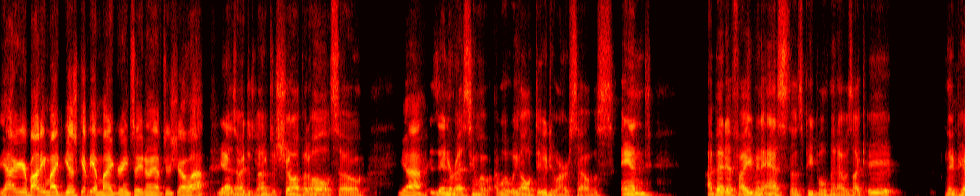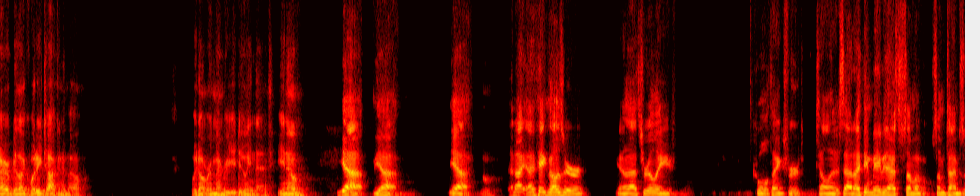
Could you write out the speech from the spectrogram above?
yeah, your body might just give you a migraine so you don't have to show up. Yeah, so I just don't have to show up at all. So Yeah. it is interesting what what we all do to ourselves. And I bet if I even asked those people that I was like, "Eh," they'd probably be like, "What are you talking about? We don't remember you doing that," you know? Yeah, yeah, yeah. And I, I think those are, you know, that's really cool. Thanks for telling us that. I think maybe that's some of sometimes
